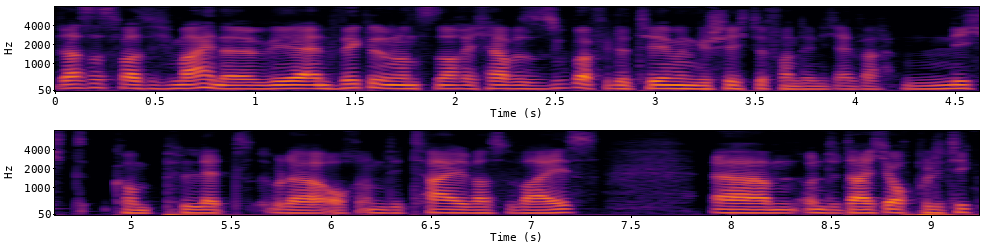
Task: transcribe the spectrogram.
das ist, was ich meine. Wir entwickeln uns noch, ich habe super viele Themen in Geschichte, von denen ich einfach nicht komplett oder auch im Detail was weiß. Ähm, und da ich auch Politik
